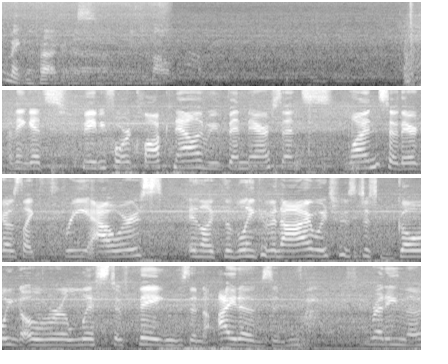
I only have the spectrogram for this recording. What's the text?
We're making progress. I think it's maybe four o'clock now, and we've been there since one. So there goes like three hours in like the blink of an eye, which was just going over a list of things and items and running the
